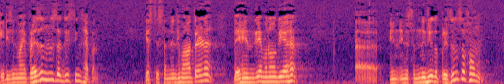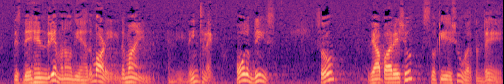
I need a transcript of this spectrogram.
it is in my presence that these things happen यस्ते सन्निधि मात्रेण देहेन्द्रिय मनोदय इन इन सन्निधि the presence of whom this देहेन्द्रिय मनोदय the body the mind and the intellect all of these so vyapareshu svakiyeshu vartante.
